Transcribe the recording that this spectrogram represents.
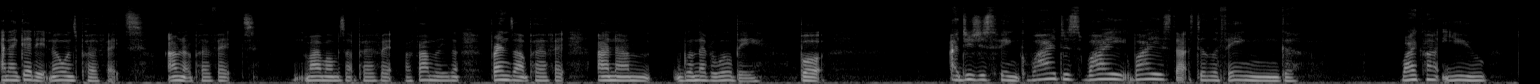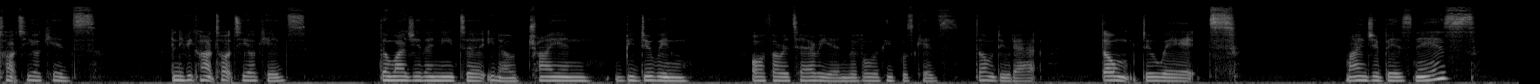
And I get it. No one's perfect. I'm not perfect. My mom's not perfect. My family's not. Friends aren't perfect. And um, will never will be. But I do just think why does why why is that still a thing? Why can't you talk to your kids? And if you can't talk to your kids, then why do you then need to, you know, try and be doing authoritarian with other people's kids? Don't do that. Don't do it. Mind your business.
